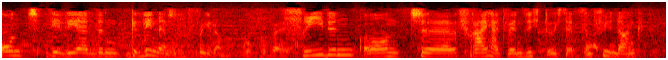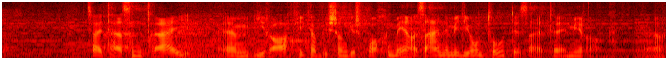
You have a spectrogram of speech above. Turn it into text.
Und wir werden gewinnen. Frieden und äh, Freiheit werden sich durchsetzen. Vielen Dank. 2003, ähm, Irakkrieg, habe ich schon gesprochen, mehr als eine Million Tote seither im Irak. Ja.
